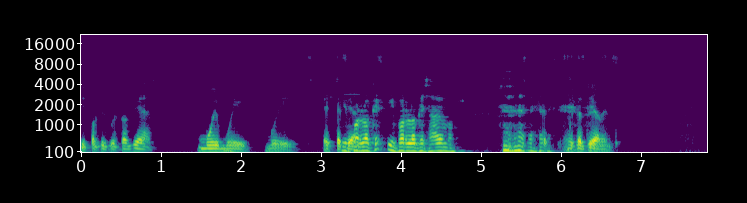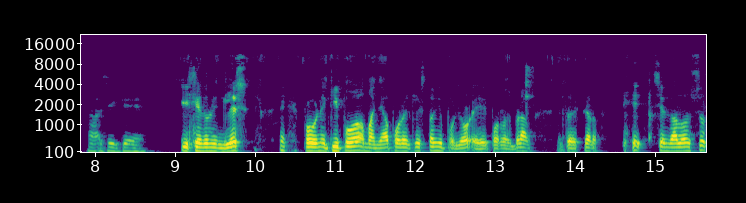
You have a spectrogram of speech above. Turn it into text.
y por circunstancias muy, muy, muy Y especiales. por lo que, y por lo que sabemos. Efectivamente. Así que. Y siendo un inglés por un equipo amañado por Eccleston y por, eh, por los Brown. Entonces, claro, siendo Alonso,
